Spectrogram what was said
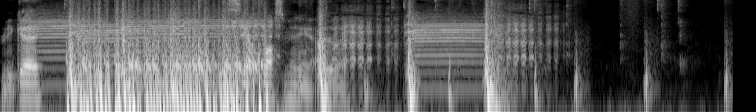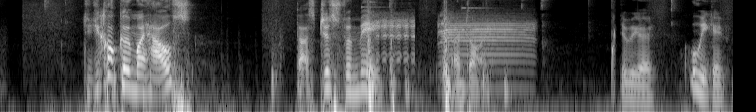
Here we go. Let's see how fast I'm hitting it either way. Dude, you can't go in my house! That's just for me. And die. Here we go. Oh, he gave.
